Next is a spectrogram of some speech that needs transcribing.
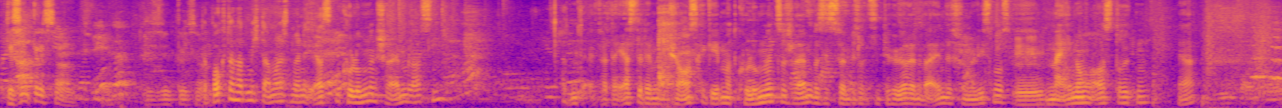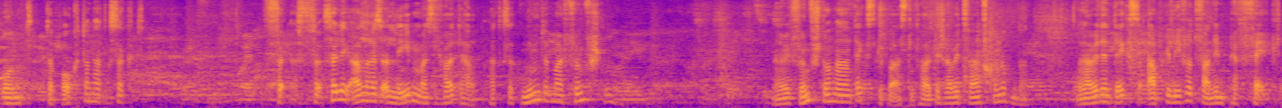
Das ist interessant. Das ist interessant. Der Bogdan hat mich damals meine ersten Kolumnen schreiben lassen war der Erste, der mir die Chance gegeben hat, Kolumnen zu schreiben. Das ist so ein bisschen die höheren Wein des Journalismus, mhm. Meinung ausdrücken. Ja. Und der Bogdan hat gesagt, völlig anderes Erleben, als ich heute habe. Hat gesagt, nimm dir mal fünf Stunden. Dann habe ich fünf Stunden an einen Text gebastelt. Heute schreibe ich 20 Minuten dran. Dann habe ich den Text abgeliefert, fand ihn perfekt.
